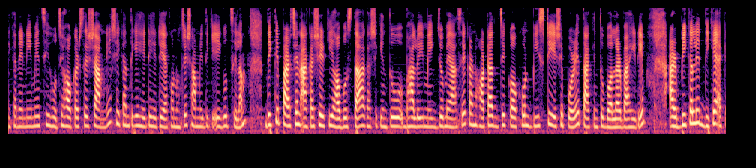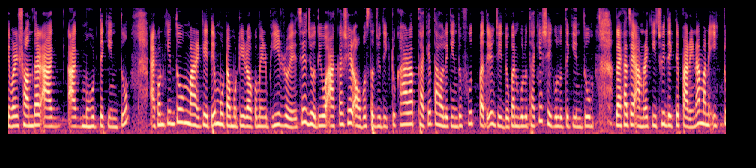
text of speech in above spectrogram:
এখানে নেমেছি হচ্ছে হকার্সের সামনে। সেখান থেকে হেঁটে হেঁটে এখন হচ্ছে সামনের দিকে এগোচ্ছিলাম। দেখতে পারছেন আকাশের কি অবস্থা। আকাশে কিন্তু ভালোই মেঘ জমে আছে। কারণ হঠাৎ যে কখন বৃষ্টি এসে পড়ে তা কিন্তু বলার বাহিরে। আর বিকালের দিকে একেবারে সন্ধ্যার আগ আগ মুহূর্তে কিন্তু এখন কিন্তু মার্কেটে মোটামুটি রকমের ভিড় রয়েছে। যদিও আকাশের অবস্থা যদি একটু খারাপ থাকে, তাহলে কিন্তু ফুটপাতের যে দোকানগুলো থাকে, সেগুলোতে কিন্তু দেখা যায় আমরা কিছুই দেখতে পারি না মানে একটু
